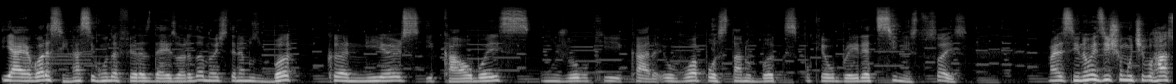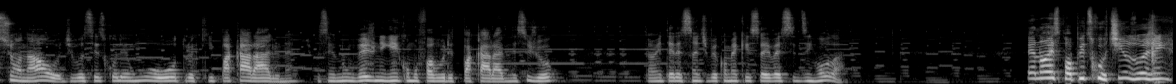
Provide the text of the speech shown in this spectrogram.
E aí, agora sim, na segunda-feira, às 10 horas da noite, teremos Buccaneers e Cowboys. Um jogo que, cara, eu vou apostar no Bucks porque o Brady é sinistro, só isso. Mas assim, não existe um motivo racional de você escolher um ou outro aqui pra caralho, né? Tipo assim, eu não vejo ninguém como favorito pra caralho nesse jogo. Então é interessante ver como é que isso aí vai se desenrolar. É nóis, palpites curtinhos hoje, hein?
